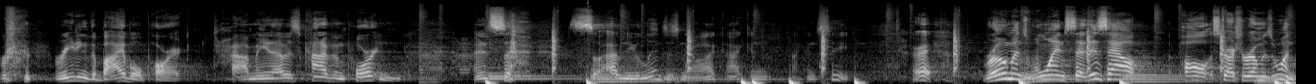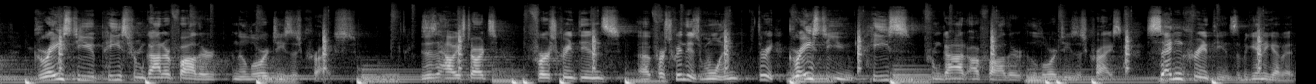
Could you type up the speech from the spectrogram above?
reading the Bible part. I mean, that was kind of important. And so, so I have new lenses now. I, I, can, I can see. All right. Romans 1 said, this is how Paul starts Romans 1. Grace to you, peace from God our Father and the Lord Jesus Christ. This is how he starts 1 Corinthians, uh, 1 Corinthians 1 3. Grace to you, peace from God our Father the Lord Jesus Christ. 2 Corinthians, the beginning of it.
